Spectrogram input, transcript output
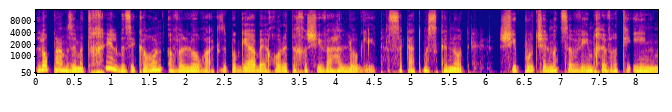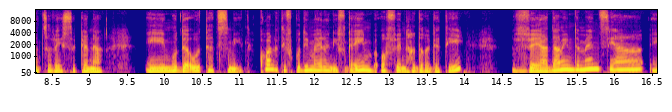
לא פעם זה מתחיל בזיכרון, אבל לא רק, זה פוגע ביכולת החשיבה הלוגית, הסקת מסקנות, שיפוט של מצבים חברתיים ומצבי סכנה, מודעות עצמית. כל התפקודים האלה נפגעים באופן הדרגתי, ואדם עם דמנציה אה,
